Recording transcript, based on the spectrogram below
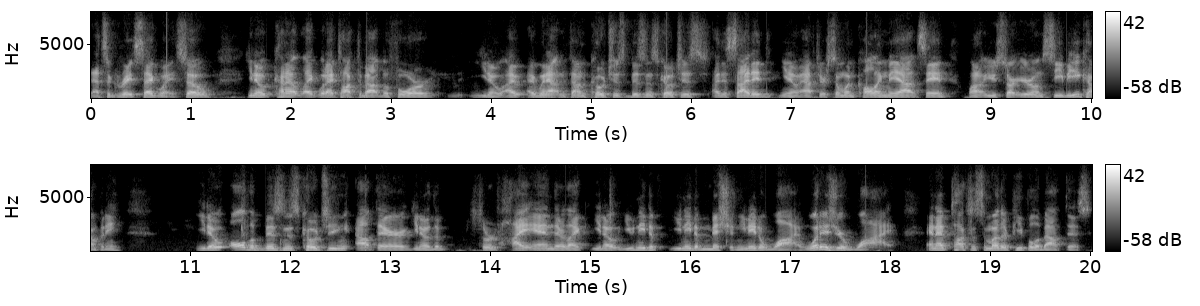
that's a great segue. So, you know, kind of like what I talked about before, you know, I, I, went out and found coaches, business coaches. I decided, you know, after someone calling me out saying, why don't you start your own CBD company? You know, all the business coaching out there, you know, the sort of high end, they're like, you know, you need a you need a mission, you need a why. What is your why? And I've talked to some other people about this,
